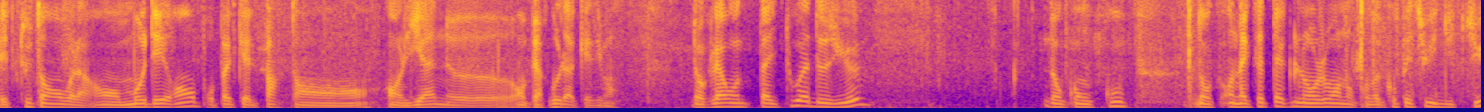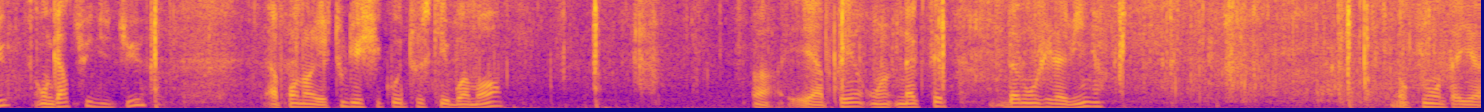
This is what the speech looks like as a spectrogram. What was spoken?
et tout en voilà en modérant pour pas qu'elle parte en, liane, euh, en pergola quasiment. Donc là on taille tout à deux yeux. Donc on coupe, donc on accepte le longement, donc on va couper celui du dessus, on garde celui du dessus. Après on enlève tous les chicots, tout ce qui est bois mort. Et après on accepte d'allonger la vigne. Donc nous on taille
